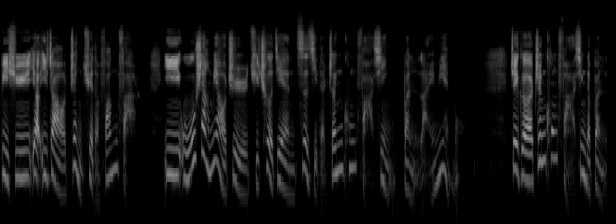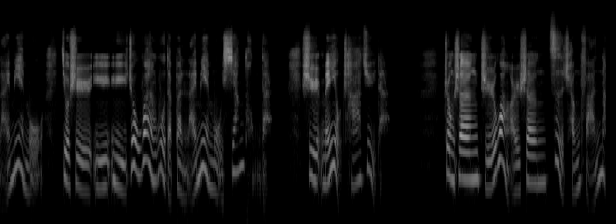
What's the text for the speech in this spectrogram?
必须要依照正确的方法，以无上妙智去彻见自己的真空法性本来面目。这个真空法性的本来面目，就是与宇宙万物的本来面目相同的，是没有差距的。众生执妄而生，自成烦恼；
